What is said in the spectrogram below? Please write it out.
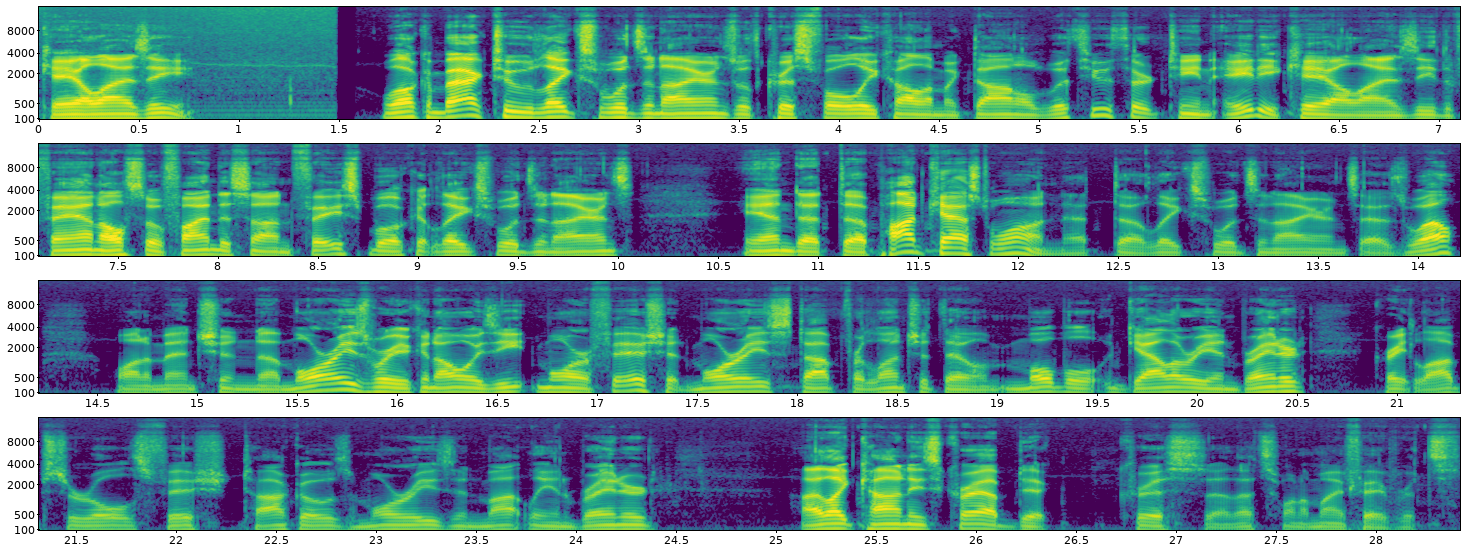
KLIZ. Welcome back to Lakes, Woods, and Irons with Chris Foley, Colin McDonald with you, 1380 KLIZ, the fan. Also find us on Facebook at Lakes, Woods, and Irons and at uh, Podcast One at uh, Lakes, Woods, and Irons as well. Want to mention uh, Morey's, where you can always eat more fish at Morey's. Stop for lunch at the Mobile Gallery in Brainerd. Great lobster rolls, fish, tacos, Morey's in Motley and Brainerd. I like Connie's crab dick, Chris. Uh, that's one of my favorites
